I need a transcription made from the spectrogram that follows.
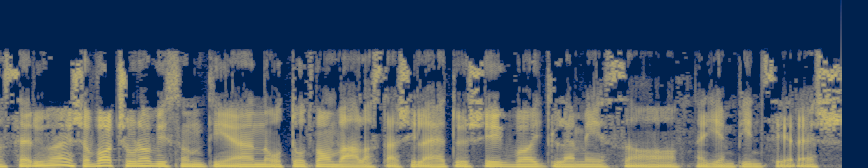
szerű van, és a vacsora viszont ilyen, ott, ott van választási lehetőség, vagy lemész a, egy ilyen pincéres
